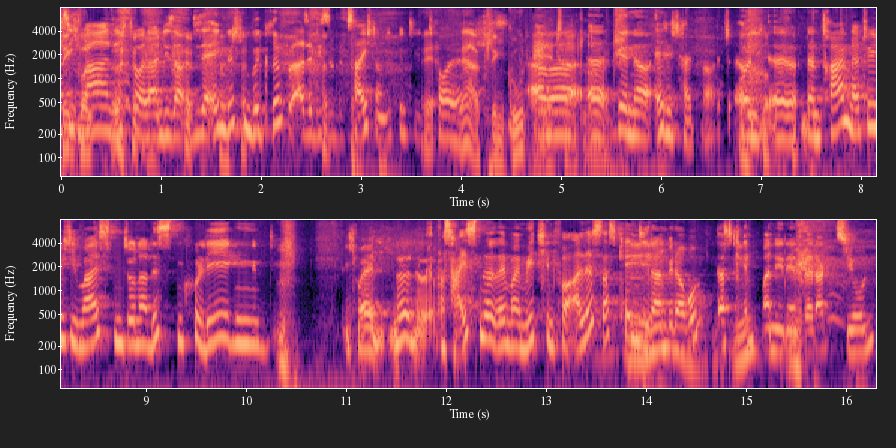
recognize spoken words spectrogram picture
sich wahnsinnig toll an, dieser, dieser englischen Begriff, also diese Bezeichnung, ich finde die toll. Ja, klingt gut, Editor at Large. Äh, genau, Editor at Large. Und äh, dann fragen natürlich die meisten Journalisten, Kollegen, ich meine, ne, was heißt denn das immer Mädchen für alles? Das kennen sie dann mhm. wiederum. Das kennt mhm. man in den Redaktionen.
